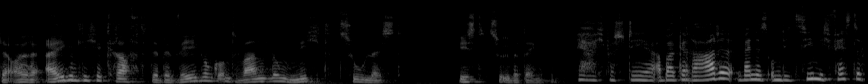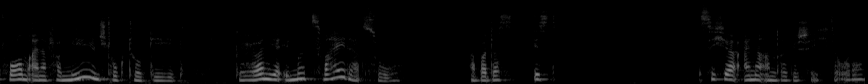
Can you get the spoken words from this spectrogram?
der eure eigentliche Kraft der Bewegung und Wandlung nicht zulässt, ist zu überdenken. Ja, ich verstehe. Aber gerade wenn es um die ziemlich feste Form einer Familienstruktur geht, gehören ja immer zwei dazu. Aber das ist sicher eine andere Geschichte, oder?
